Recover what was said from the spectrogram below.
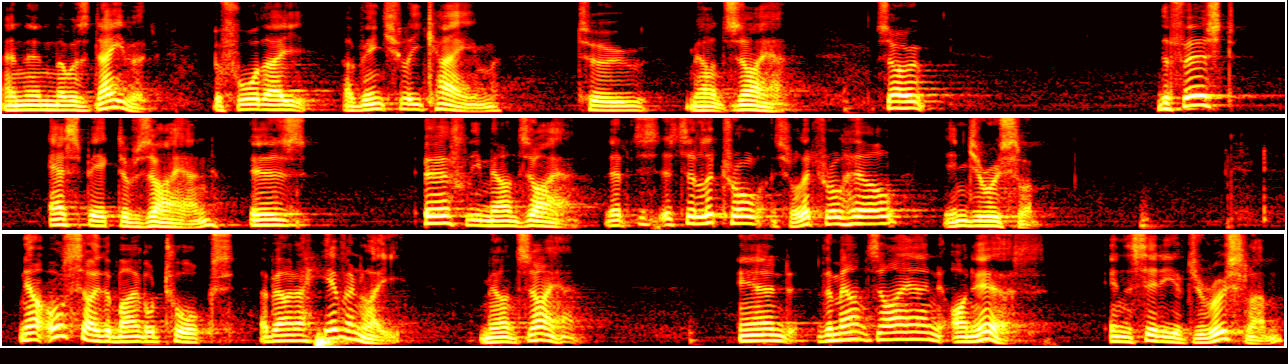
and then there was David before they eventually came to Mount Zion. So, the first aspect of Zion is earthly Mount Zion. It's a literal, it's a literal hill in Jerusalem. Now, also, the Bible talks about a heavenly Mount Zion. And the Mount Zion on earth in the city of Jerusalem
